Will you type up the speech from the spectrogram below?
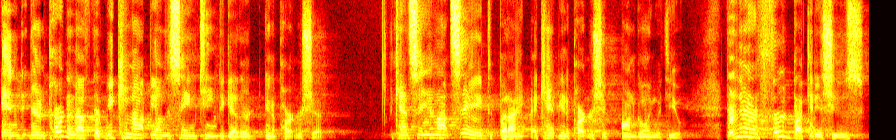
And they're important enough that we cannot be on the same team together in a partnership. I can't say you're not saved, but I, I can't be in a partnership ongoing with you. Then there are third bucket issues,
